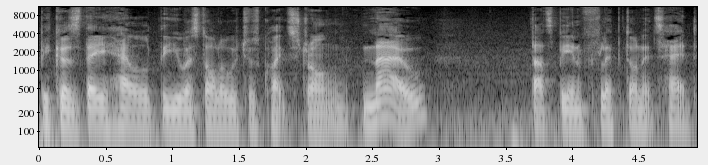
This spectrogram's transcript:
because they held the US dollar, which was quite strong. Now that's being flipped on its head.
